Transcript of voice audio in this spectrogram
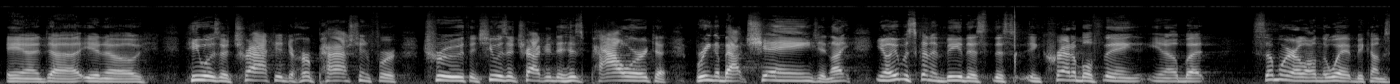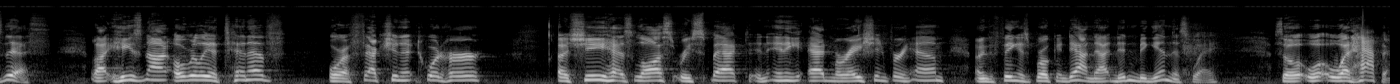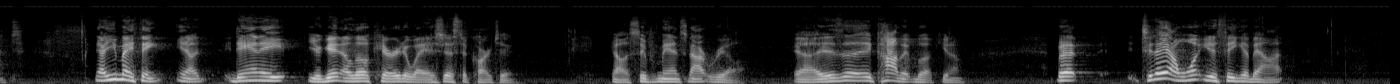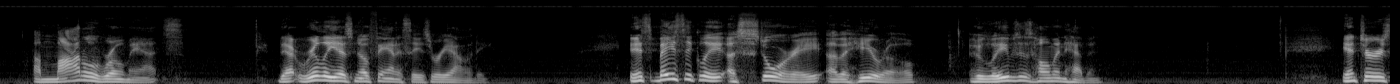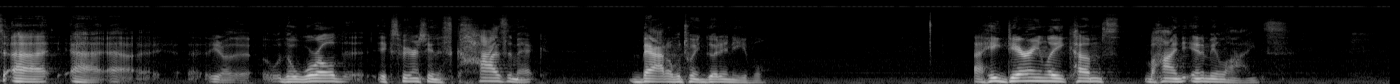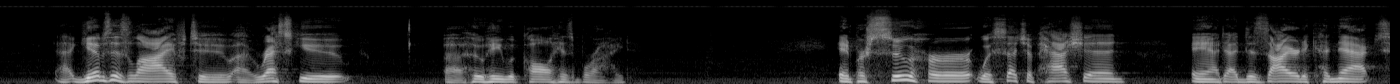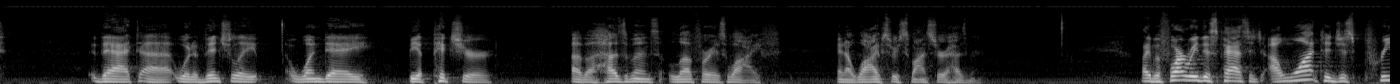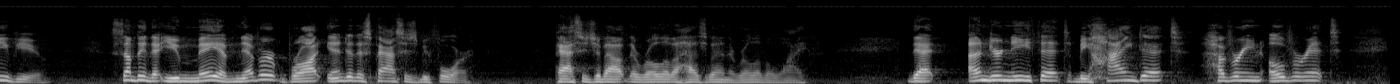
And, uh, you know, he was attracted to her passion for truth, and she was attracted to his power to bring about change. And, like, you know, it was going to be this, this incredible thing, you know, but somewhere along the way it becomes this. Like, he's not overly attentive or affectionate toward her uh, she has lost respect and any admiration for him, and the thing is broken down. Now, it didn't begin this way. So, w- what happened? Now, you may think, you know, Danny, you're getting a little carried away. It's just a cartoon. You know, Superman's not real. Uh, it's a comic book, you know. But today I want you to think about a model romance that really is no fantasy, it's reality. It's basically a story of a hero who leaves his home in heaven, enters uh, uh, uh, you know, the world experiencing this cosmic battle between good and evil. Uh, he daringly comes behind enemy lines, uh, gives his life to uh, rescue who he would call his bride and pursue her with such a passion and a desire to connect that uh, would eventually one day be a picture of a husband's love for his wife and a wife's response to her husband. Like before I read this passage, I want to just preview something that you may have never brought into this passage before. Passage about the role of a husband, and the role of a wife. That underneath it, behind it, hovering over it,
